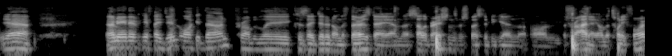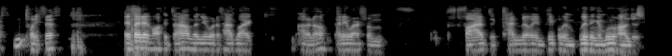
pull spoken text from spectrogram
Yeah. I mean, if, if they didn't lock it down, probably because they did it on the Thursday and the celebrations were supposed to begin on the Friday, on the 24th, 25th. Hmm. if they didn't lock it down, then you would have had like I don't know anywhere from five to ten million people in, living in Wuhan just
